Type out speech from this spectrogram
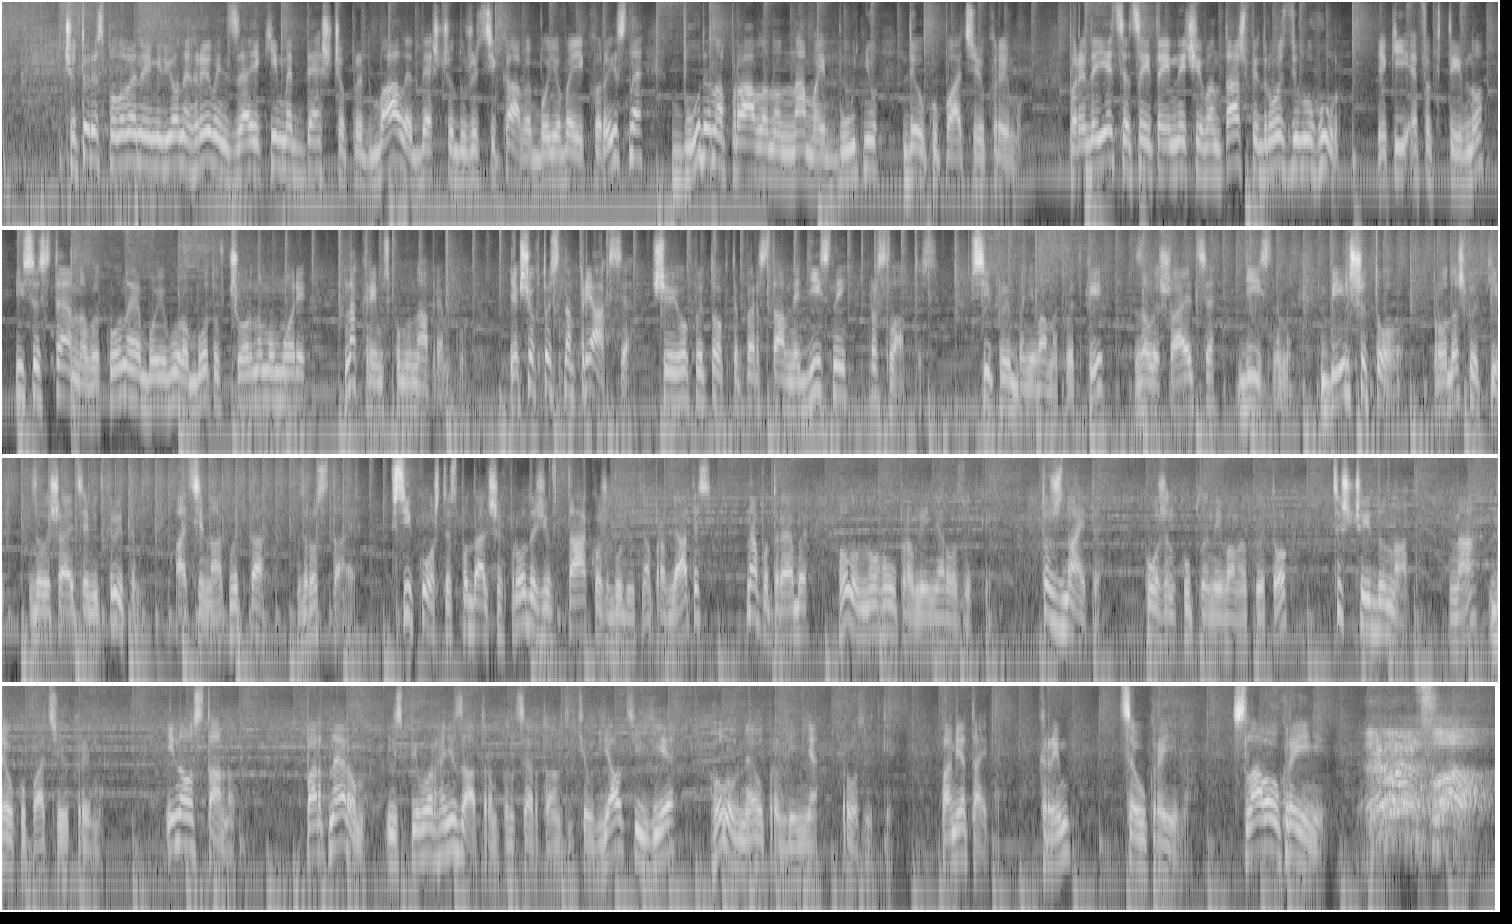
4,5 мільйони гривень, за які ми дещо придбали, дещо дуже цікаве, бойове і корисне, буде направлено на майбутню деокупацію Криму. Передається цей таємничий вантаж підрозділу ГУР, який ефективно і системно виконує бойову роботу в Чорному морі на Кримському напрямку. Якщо хтось напрягся, що його квиток тепер став недійсний, розслабтесь. Всі придбані вами квитки залишаються дійсними. Більше того, продаж квитків залишається відкритим, а ціна квитка зростає. Всі кошти з подальших продажів також будуть направлятись на потреби головного управління розвідки. Тож знайте, кожен куплений вами квиток це ще й донат на деокупацію Криму. І наостанок, партнером і співорганізатором концерту Антитіл в Ялті є головне управління розвідки. Пам'ятайте, Крим це Україна. Слава Україні! Героям слава!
